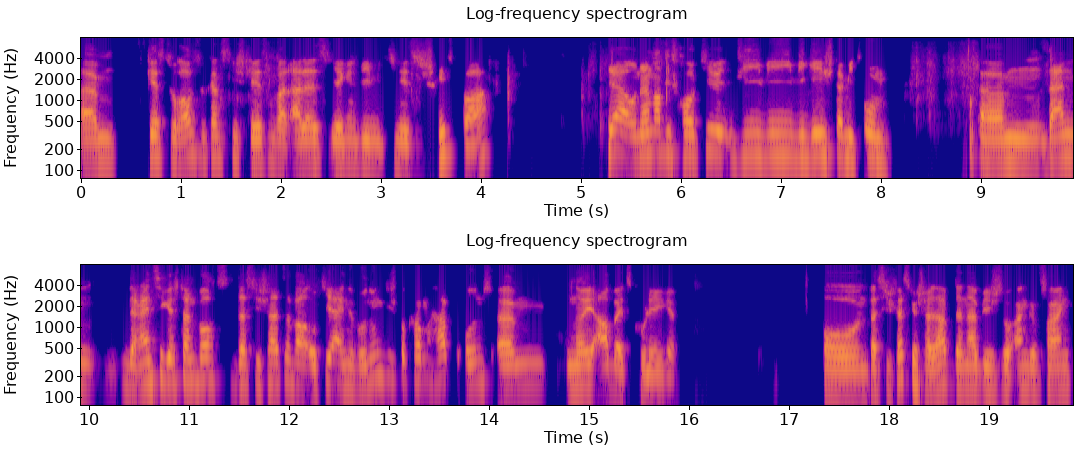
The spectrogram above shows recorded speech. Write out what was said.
Ähm, gehst du raus, du kannst nicht lesen, weil alles irgendwie mit chinesischer Schrift war. Ja, und dann war die Frau, okay, wie, wie, wie gehe ich damit um? Ähm, dann der einzige Standort, das ich hatte, war okay, eine Wohnung, die ich bekommen habe und ähm, neue Arbeitskollege. Und was ich festgestellt habe, dann habe ich so angefangen,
